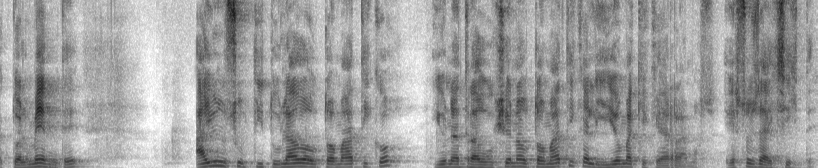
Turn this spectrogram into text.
Actualmente hay un subtitulado automático y una traducción automática al idioma que querramos. Eso ya existe.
